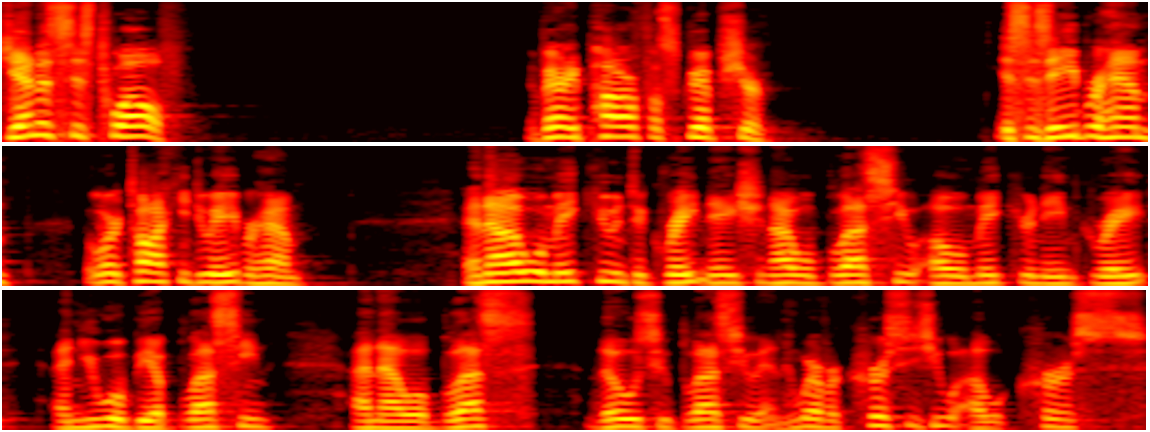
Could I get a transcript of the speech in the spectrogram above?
Genesis 12, a very powerful scripture. This is Abraham, the Lord talking to Abraham. And I will make you into great nation. I will bless you. I will make your name great, and you will be a blessing. And I will bless those who bless you, and whoever curses you, I will curse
